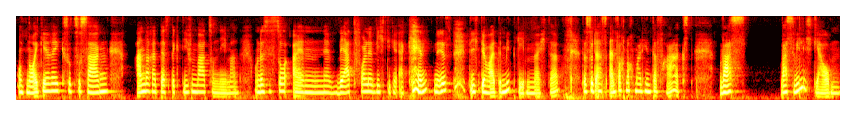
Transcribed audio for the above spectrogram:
und neugierig sozusagen andere Perspektiven wahrzunehmen. Und das ist so eine wertvolle, wichtige Erkenntnis, die ich dir heute mitgeben möchte, dass du das einfach nochmal hinterfragst. Was, was will ich glauben?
